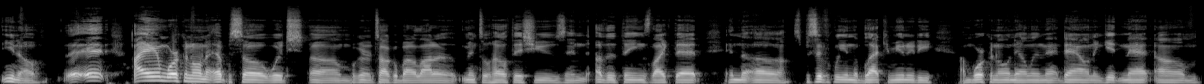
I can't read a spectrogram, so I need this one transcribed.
you know, it, I am working on an episode, which, um, we're going to talk about a lot of mental health issues and other things like that in the, uh, specifically in the black community. I'm working on nailing that down and getting that, um,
